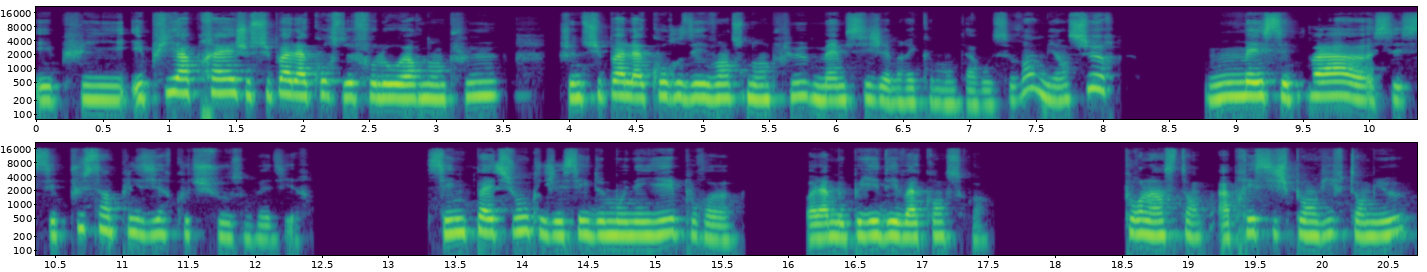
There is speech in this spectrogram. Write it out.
et puis et puis après, je suis pas à la course de followers non plus. Je ne suis pas à la course des ventes non plus, même si j'aimerais que mon tarot se vende, bien sûr, mais c'est pas, c'est plus un plaisir qu'autre chose, on va dire. C'est une passion que j'essaye de monnayer pour, voilà, me payer des vacances, quoi. Pour l'instant. Après, si je peux en vivre, tant mieux.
